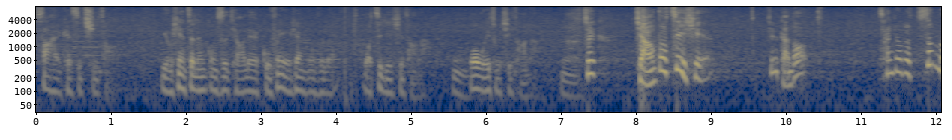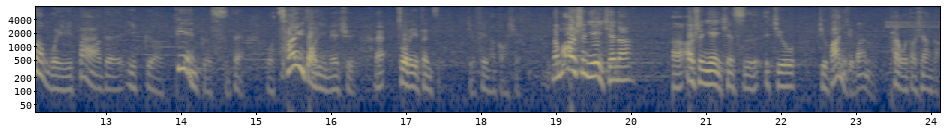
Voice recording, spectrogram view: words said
上海开始起草，有限责任公司条例、股份有限公司的，我自己起草了，嗯，我为主起草的，嗯，所以讲到这些，就感到参加了这么伟大的一个变革时代，我参与到里面去，哎，做了一份子，就非常高兴。那么二十年以前呢？啊，二十年以前是一九九八年，九八年派我到香港，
